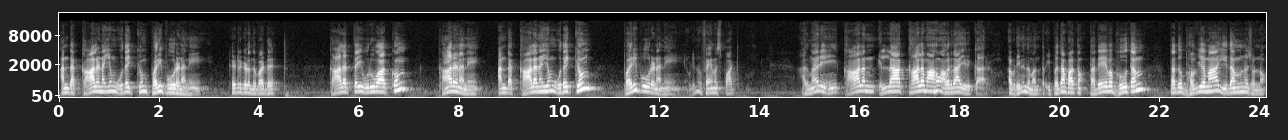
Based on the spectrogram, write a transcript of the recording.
அந்த காலனையும் உதைக்கும் பரிபூரணனே. கேட்டிருக்கீள் அந்த பாட்டு? காலத்தை உருவாக்கும் காரணனே. அந்த காலனையும் உதைக்கும் பரிபூரணனே. அப்படின்னு ஒரு ஃபேமஸ் பாட்டு. அது மாதிரி காலன் எல்லா காலமாகவும் அவர் தான் இருக்கார் அப்படின்னு இந்த மந்திரம். இப்போ தான் பார்த்தோம். ததேவ பூதம் தது பவ்யமா இதம்னு சொன்னோம்.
